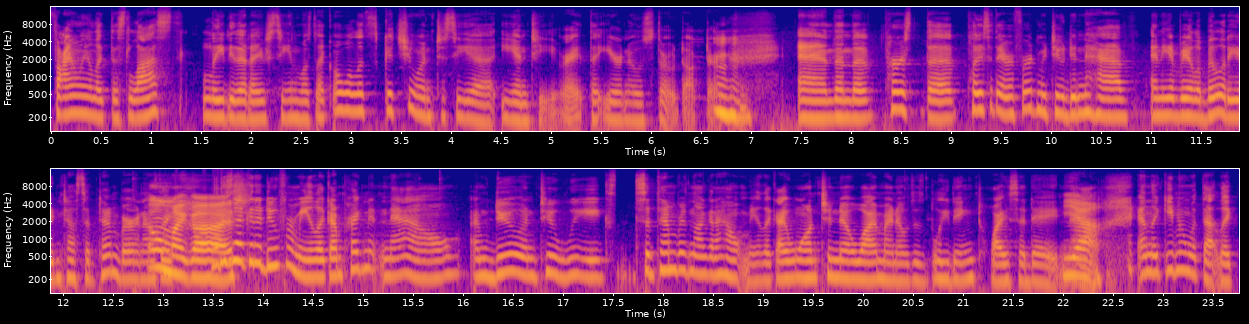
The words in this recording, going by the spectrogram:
finally, like, this last lady that I've seen was like, oh, well, let's get you in to see a ENT, right? The ear, nose, throat doctor. Mhm. And then the pers- the place that they referred me to didn't have any availability until September. And I was Oh like, my What is gosh. that going to do for me? Like, I'm pregnant now. I'm due in two weeks. September's not going to help me. Like, I want to know why my nose is bleeding twice a day. now. Yeah. And, like, even with that, like,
